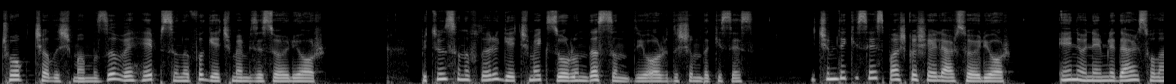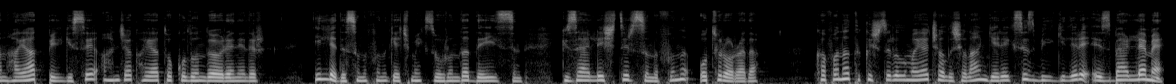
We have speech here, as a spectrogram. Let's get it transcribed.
çok çalışmamızı ve hep sınıfı geçmemizi söylüyor. Bütün sınıfları geçmek zorundasın diyor dışımdaki ses. İçimdeki ses başka şeyler söylüyor. En önemli ders olan hayat bilgisi ancak hayat okulunda öğrenilir. İlle de sınıfını geçmek zorunda değilsin. Güzelleştir sınıfını, otur orada. Kafana tıkıştırılmaya çalışılan gereksiz bilgileri ezberleme.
